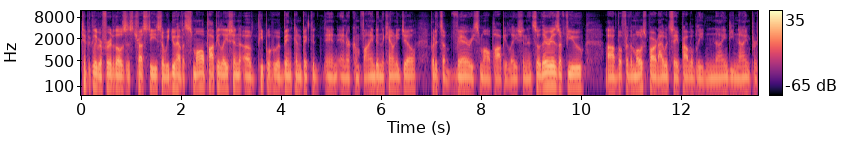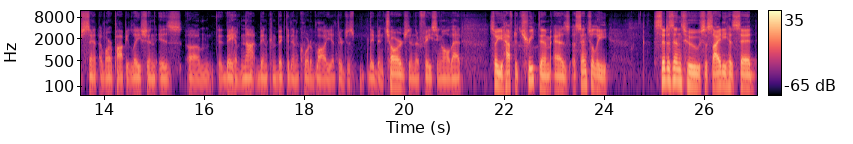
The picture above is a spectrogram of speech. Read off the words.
typically refer to those as trustees. So we do have a small population of people who have been convicted and, and are confined in the county jail, but it's a very small population. And so there is a few, uh, but for the most part, I would say probably 99% of our population is um, they have not been convicted in a court of law yet. They're just they've been charged and they're facing all that. So you have to treat them as essentially citizens who society has said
